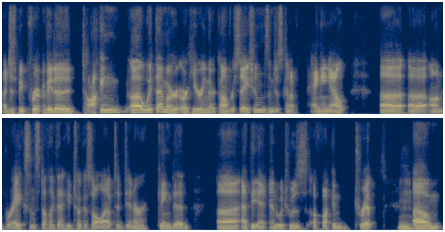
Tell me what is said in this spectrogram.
I'd just be privy to talking uh, with them or, or hearing their conversations and just kind of hanging out uh, uh, on breaks and stuff like that. He took us all out to dinner. King did uh, at the end, which was a fucking trip. Hmm. Um,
